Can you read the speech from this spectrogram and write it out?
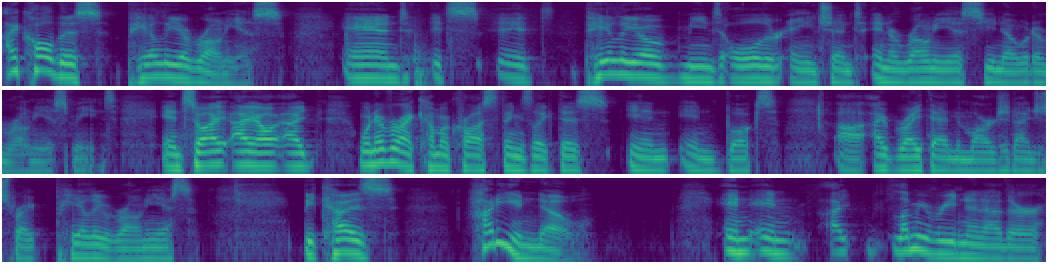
I call this paleoerroneous, and it's it paleo means old or ancient, and erroneous, you know what erroneous means. And so I, I, I whenever I come across things like this in in books, uh, I write that in the margin. I just write paleo erroneous, because how do you know? And and I let me read another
